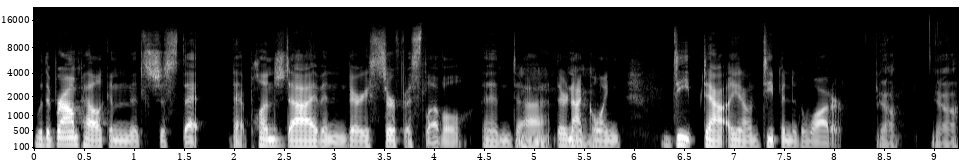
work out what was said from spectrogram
With the brown pelican, it's just that that plunge dive and very surface level, and uh, Mhm, they're not mhm. going deep down, you know, deep into the water. Yeah, yeah.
